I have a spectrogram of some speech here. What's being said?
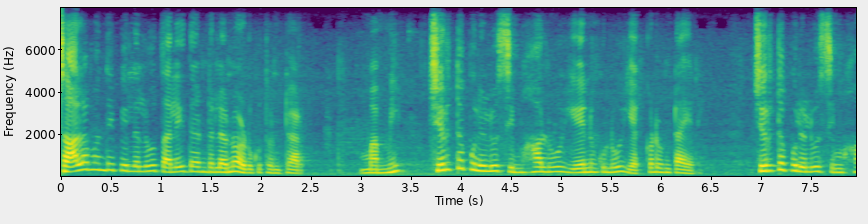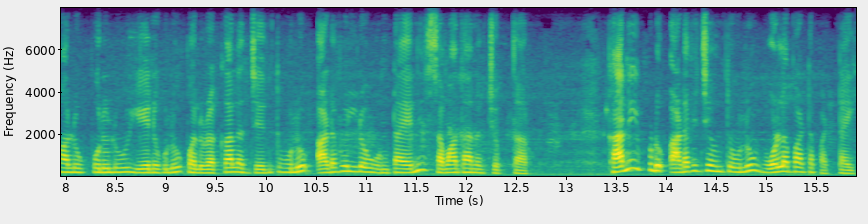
చాలామంది పిల్లలు తల్లిదండ్రులను అడుగుతుంటారు. మమ్మీ చిరుతపులులు సింహాలు ఏనుగులు ఎక్కడుంటాయని? చిరుతపులులు సింహాలు పులులు ఏనుగులు పలు రకాల జంతువులు అడవుల్లో ఉంటాయని సమాధానం చెప్తారు. కానీ ఇప్పుడు అడవి జంతువులు ఊళ్ళబాట పట్టాయి.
